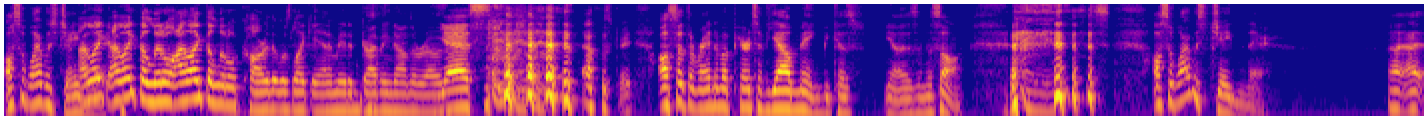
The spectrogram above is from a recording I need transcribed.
Also, why was? Mm-hmm. I like I like the little I like the little car that was like animated driving down the road. Yes, that was great. Also, the random appearance of Yao Ming because you know it was in the song. also, why was Jaden there? I, I,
